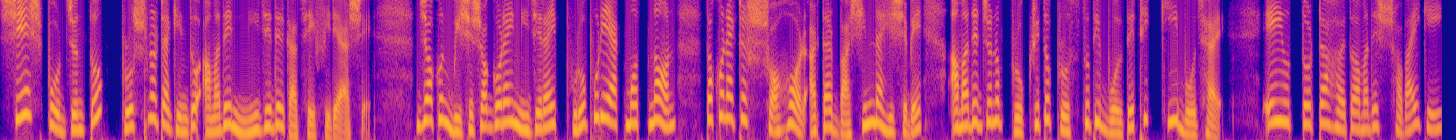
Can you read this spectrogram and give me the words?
শেষ পর্যন্ত প্রশ্নটা কিন্তু আমাদের নিজেদের কাছেই ফিরে আসে। যখন বিশেষজ্ঞরাই নিজেরাই পুরোপুরি একমত নন, তখন একটা শহর আর তার বাসিন্দা হিসেবে আমাদের জন্য প্রকৃত প্রস্তুতি বলতে ঠিক কি বোঝায়? এই উত্তরটা হয়তো আমাদের সবাইকেই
